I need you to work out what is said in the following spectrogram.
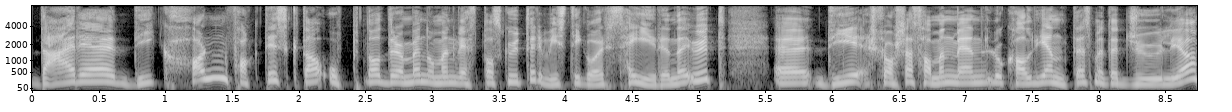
der eh, de kan faktisk da oppnå drømmen om en Vespa-scooter hvis de går seirende ut. Eh, De slår seg sammen med en lokal jente som heter Julia,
